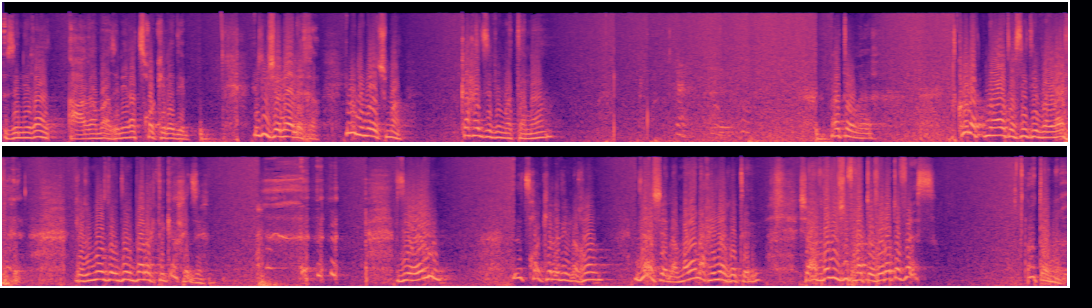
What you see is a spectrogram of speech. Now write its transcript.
זה נראה הערמה, זה נראה צחוק ילדים. יש לי שאלה אליך. אם אני אומר שמע, קח את זה במתנה, מה אתה אומר? את כל התנועות עשיתי ביד, לרמוז לו, דיר באלק תיקח את זה. זה יועיל? זה צחוק ילדים, נכון? זה השאלה. מרן החידה כותב שהעבודה בשפחתו זה לא תופס. מה אתה אומר?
